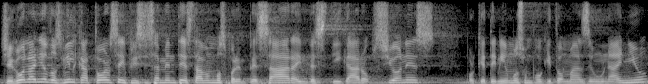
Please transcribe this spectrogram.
Llegó el año 2014 y precisamente estábamos por empezar a investigar opciones porque teníamos un poquito más de un año.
